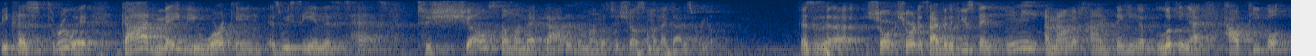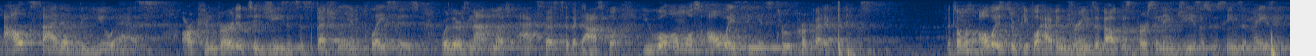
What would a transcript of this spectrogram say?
because through it, God may be working, as we see in this text, to show someone that God is among us, to show someone that God is real. This is a short, short aside, but if you spend any amount of time thinking of looking at how people outside of the U.S. are converted to Jesus, especially in places where there's not much access to the gospel, you will almost always see it's through prophetic things. It's almost always through people having dreams about this person named Jesus who seems amazing,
